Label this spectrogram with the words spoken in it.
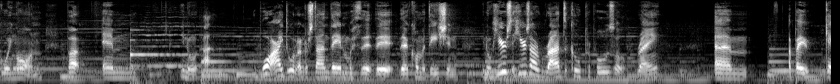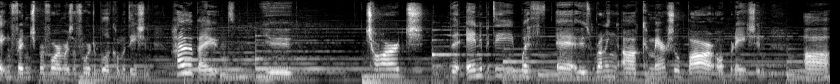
going on. But um, you know, what I don't understand then with the, the, the accommodation, you know, here's here's a radical proposal, right? um, about getting fringe performers affordable accommodation. How about you charge the anybody with uh, who's running a commercial bar operation a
